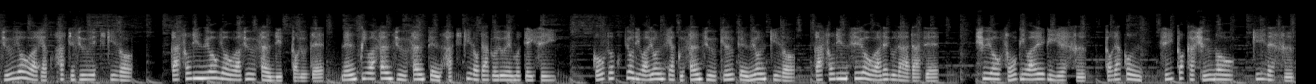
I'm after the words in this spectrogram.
重量は 181kg。ガソリン容量は13リットルで、燃費は 33.8kg WMTC。航続距離は 439.4km。ガソリン仕様はレグラーだぜ。主要装備は ABS、トラコン、シート化収納、キーレス、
